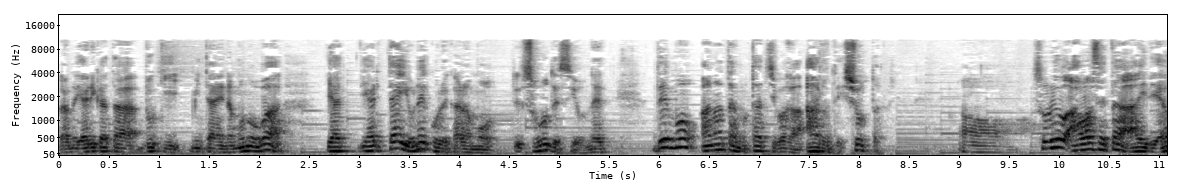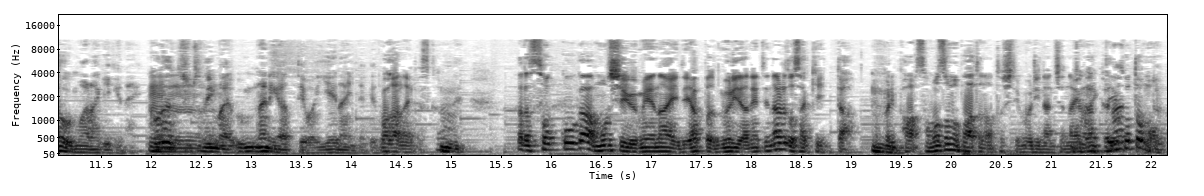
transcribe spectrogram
あのやり方、武器みたいなものは、や、やりたいよね、これからも。でそうですよね。でも、あなたの立場があるでしょ、と。あそれを合わせたアイデアを生まなきゃいけない。これはうんちょっと今、うん何があっては言えないんだけあ、ど。わかんないですからね。うんただそこがもし埋めないで、やっぱ無理だねってなるとさっき言った、やっぱりパ、そもそもパートナーとして無理なんじゃないかなっていうことも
